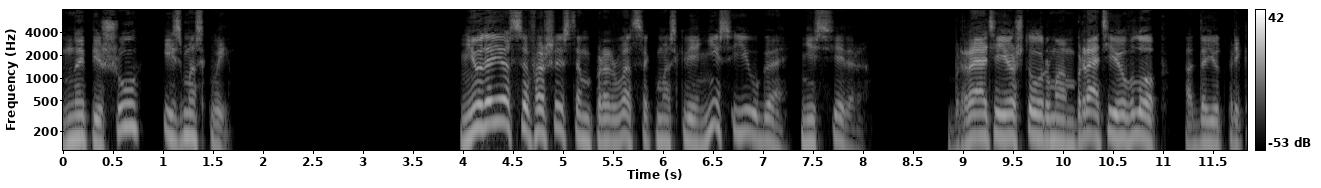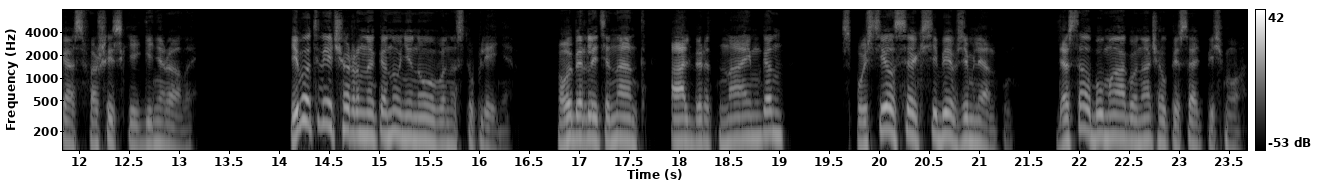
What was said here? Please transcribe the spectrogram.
Напишу из Москвы. Не удается фашистам прорваться к Москве ни с юга, ни с севера. «Брать ее штурмом! Брать ее в лоб!» — отдают приказ фашистские генералы. И вот вечер накануне нового наступления. Обер-лейтенант Альберт Наймган спустился к себе в землянку. Достал бумагу, начал писать письмо.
